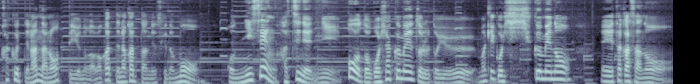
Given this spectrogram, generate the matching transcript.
核って何なのっていうのが分かってなかったんですけども、この2008年に高度500メートルという、まあ、結構低めの、高さの、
